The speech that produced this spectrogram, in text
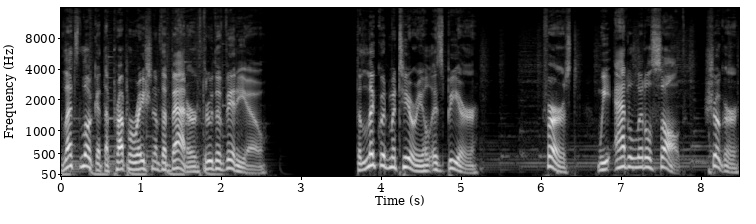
Let's look at the preparation of the batter through the video. The liquid material is beer. First, we add a little salt, sugar,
